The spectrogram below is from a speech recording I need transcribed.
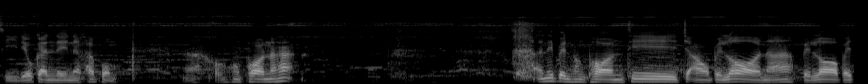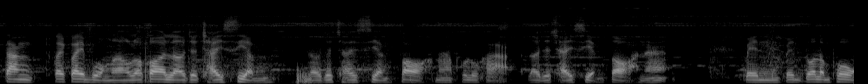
สีเดียวกันเลยนะครับผมนะของของพรนะฮะอันนี้เป็นพังพรที่จะเอาไปล่อนะไปล่อไปตั้งใกล้ๆบ่วงเรา แล้วก็เราจะใช้เสียงเราจะใช้เสียงต่อนะผู้ลูกค้าเราจะใช้เสียงต่อนะฮะเป็นเป็นตัวลำโพง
